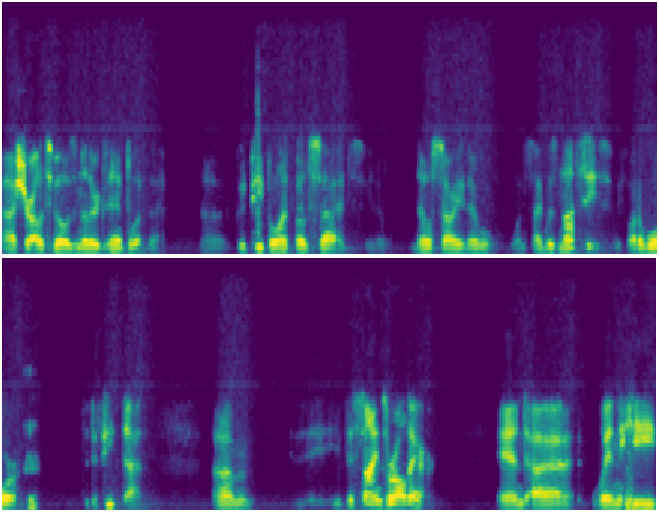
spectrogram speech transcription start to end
Uh, Charlottesville is another example of that. Good people on both sides. You know, no, sorry, there one side was Nazis. We fought a war hmm. to defeat that. Um, the signs were all there, and uh, when he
